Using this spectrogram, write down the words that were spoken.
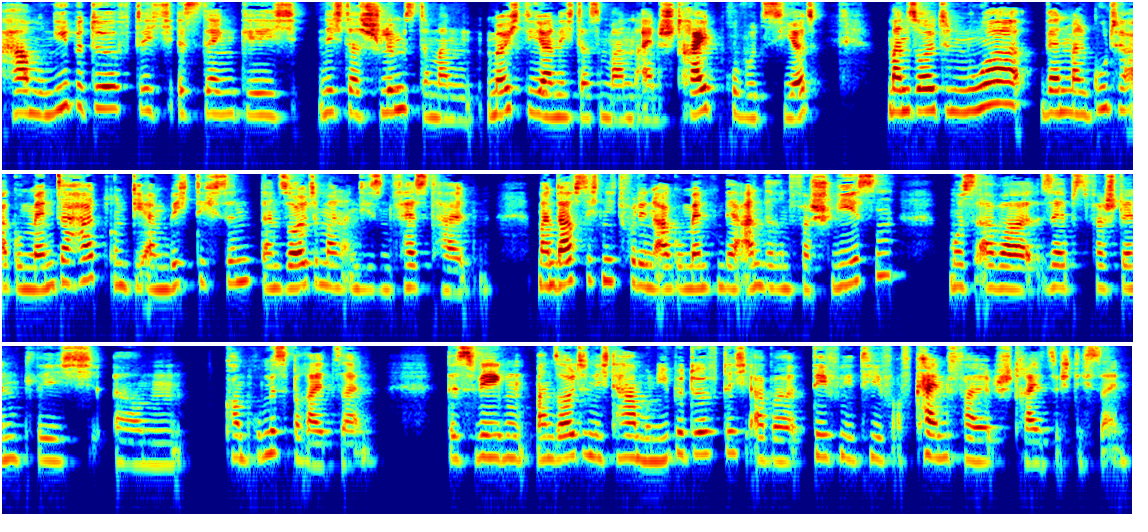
harmoniebedürftig ist, denke ich, nicht das Schlimmste. Man möchte ja nicht, dass man einen Streit provoziert. Man sollte nur, wenn man gute Argumente hat und die einem wichtig sind, dann sollte man an diesen festhalten. Man darf sich nicht vor den Argumenten der anderen verschließen, muss aber selbstverständlich ähm, kompromissbereit sein. Deswegen, man sollte nicht harmoniebedürftig, aber definitiv auf keinen Fall streitsüchtig sein.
